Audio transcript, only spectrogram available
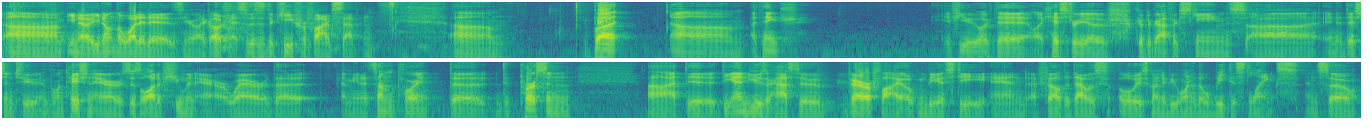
Um, you know, you don't know what it is. You're like, okay, so this is the key for five seven. Um, but um, I think if you look at like history of cryptographic schemes, uh, in addition to implementation errors, there's a lot of human error where the, I mean, at some point the the person uh, at the the end user has to verify OpenBSD, and I felt that that was always going to be one of the weakest links, and so.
